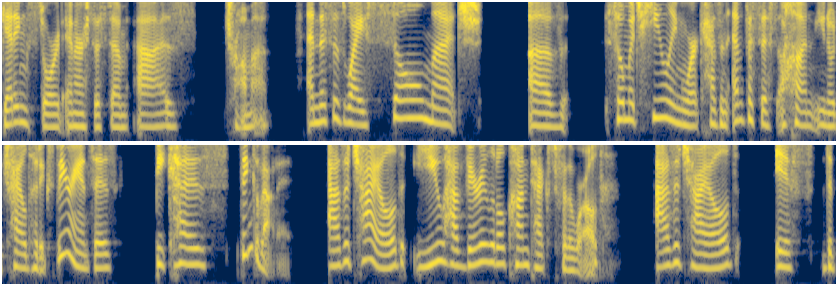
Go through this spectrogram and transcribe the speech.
getting stored in our system as trauma. And this is why so much of so much healing work has an emphasis on, you know, childhood experiences because think about it. As a child, you have very little context for the world. As a child, if the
